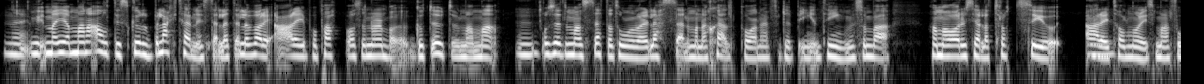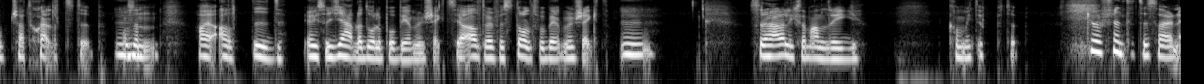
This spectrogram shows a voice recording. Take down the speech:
Nej. Man, man har alltid skuldbelagt henne istället. Eller varit arg på pappa och sen har det bara gått ut över mamma. Mm. Och så har man sett att hon har varit ledsen. Man har skällt på henne för typ ingenting. Men så bara har man varit så jävla trotsig och arg Mm. tonåring så man har fortsatt skällt typ. Och sen har jag alltid, jag är så jävla dålig på att be om ursäkt. Så jag har alltid varit för stolt för att be om ursäkt. Mm. Så det här har liksom aldrig kommit upp typ. Gud vad fint att du sa det nu.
